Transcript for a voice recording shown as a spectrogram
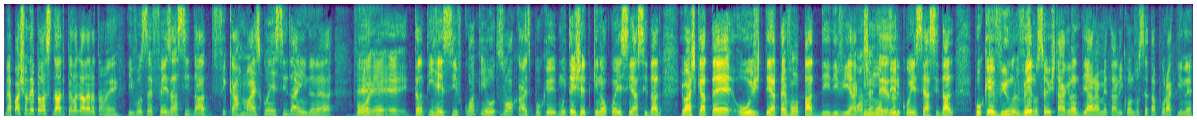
Me apaixonei pela cidade e pela galera também. E você fez a cidade ficar mais conhecida ainda, né? Foi. É, é, é, tanto em Recife quanto em outros locais. Porque muita gente que não conhecia a cidade, eu acho que até hoje tem até vontade de, de vir Com aqui em certeza. Monteiro conhecer a cidade, porque viu, vê no seu Instagram diariamente ali quando você tá por aqui, né?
